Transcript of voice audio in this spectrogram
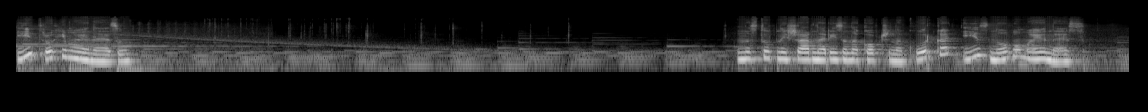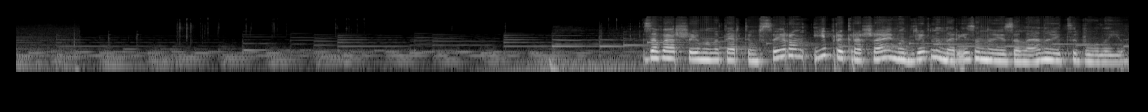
і трохи майонезу. Наступний шар нарізана копчена курка і знову майонез. Завершуємо натертим сиром і прикрашаємо дрібно нарізаною зеленою цибулею.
